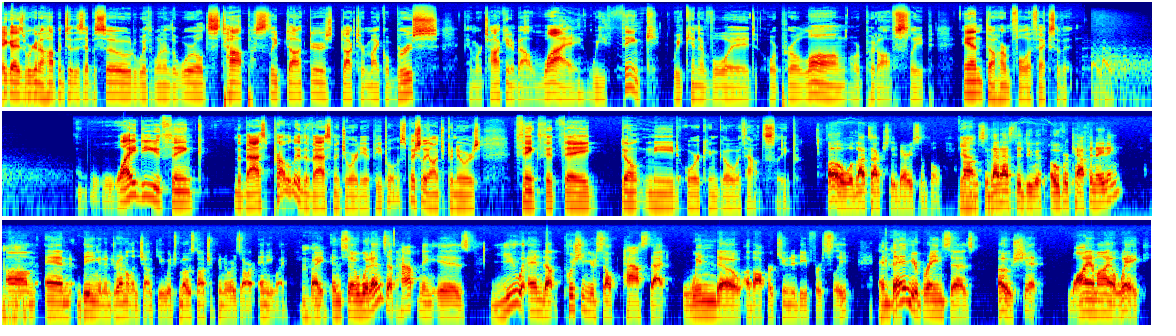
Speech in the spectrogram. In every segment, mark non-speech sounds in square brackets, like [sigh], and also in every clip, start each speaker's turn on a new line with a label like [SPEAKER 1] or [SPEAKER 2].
[SPEAKER 1] Hey guys, we're going to hop into this episode with one of the world's top sleep doctors, Dr. Michael Breus, and we're talking about why we think we can avoid or prolong or put off sleep and the harmful effects of it. Why do you think the vast, probably the vast majority of people, especially entrepreneurs, think that they don't need or can go without sleep?
[SPEAKER 2] Oh, well, that's actually very simple.
[SPEAKER 1] Yeah.
[SPEAKER 2] Um, so that has to do with over caffeinating mm-hmm. um, and being an adrenaline junkie, which most entrepreneurs are anyway, mm-hmm. right? And so what ends up happening is you end up pushing yourself past that window of opportunity for sleep. And okay. then your brain says, oh shit, why am I awake?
